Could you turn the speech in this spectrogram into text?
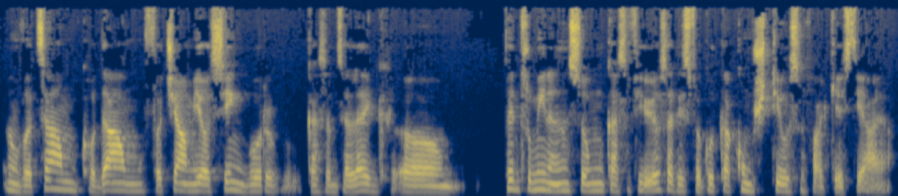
învățam, codam, făceam eu singur ca să înțeleg. Uh, pentru mine însumi, ca să fiu eu satisfăcut că acum știu să fac chestia aia.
